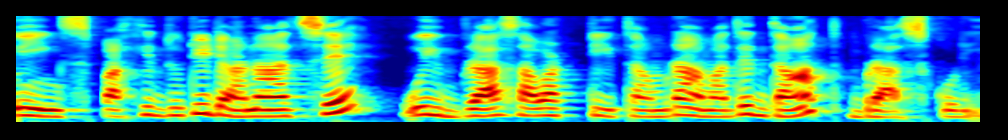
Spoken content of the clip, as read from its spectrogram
wings পাখির দুটি ডানা আছে উই ব্রাশ আওয়ার টিথ আমরা আমাদের দাঁত ব্রাশ করি।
